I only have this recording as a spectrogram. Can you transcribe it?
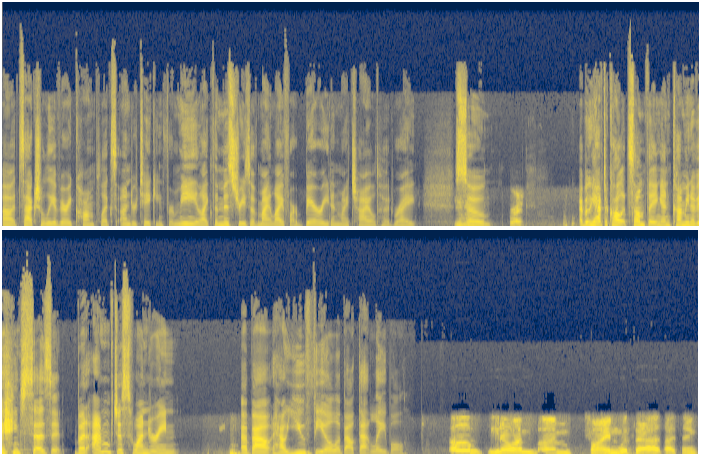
Uh, it's actually a very complex undertaking for me. Like the mysteries of my life are buried in my childhood, right? Mm-hmm. So, right but we have to call it something, and coming of age says it. But I'm just wondering about how you feel about that label. Um, you know, I'm I'm fine with that. I think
